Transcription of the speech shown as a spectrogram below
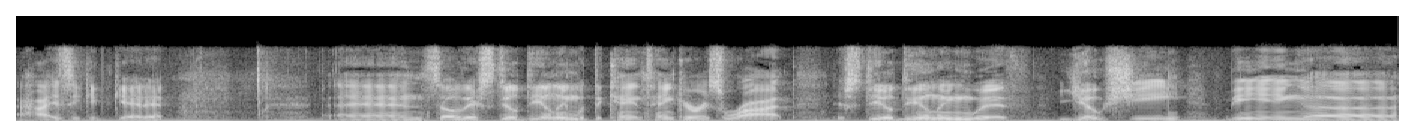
high as he could get it. And so they're still dealing with the cantankerous rot they're still dealing with Yoshi being, uh,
